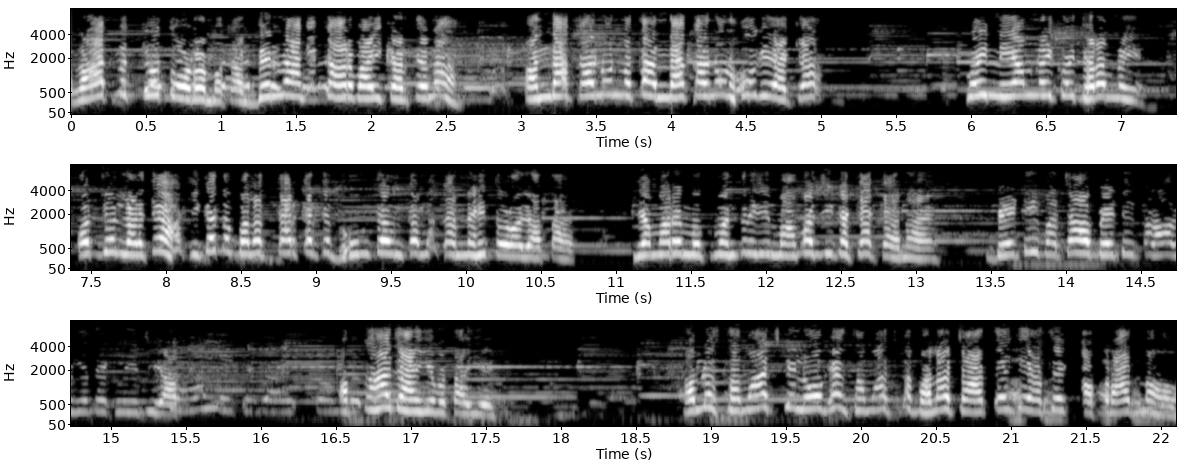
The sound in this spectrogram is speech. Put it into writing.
रात में क्यों तोड़ रहे मकान? दिन में आके कार्रवाई करते ना। अंधा कानून मतलब अंधा कानून हो गया क्या? कोई नियम नहीं कोई धर्म नहीं। और जो लड़के हकीकत बलात्कार करके घूमते हैं उनका मकान नहीं तोड़ा जाता है। ये हमारे मुख्यमंत्री जी मामा जी का क्या कहना है? बेटी बचाओ बेटी पढ़ाओ ये देख लीजिए आप। अब कहाँ जाएँगे बताइए? हम लोग समाज के लोग हैं समाज का भला चाहते हैं कि ऐसे अपराध ना हो।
